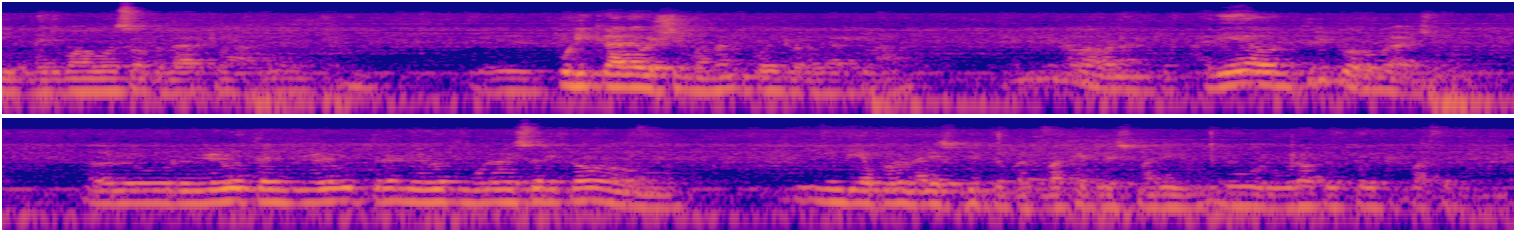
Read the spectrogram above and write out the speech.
இல்லை நிஜமாவோ சொல்கிறதா இருக்கலாம். பிடிக்காத விஷயமா தான் போயிட்டு வரதா இருக்கலாம். அதே அவர் திருப்பி ஒரு ஆச்சு அவர் ஒரு எழுபத்தஞ்சு எழுபத்தி ரெண்டு எழுபத்தி மூணு வயசு வரைக்கும் இந்தியா கூட நிறைய சுற்றிட்டு இருப்பார். பக்கெட் லிஸ்ட் மாதிரி ஒரு ஊராக போய் போயிட்டு பார்த்துருக்காங்க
